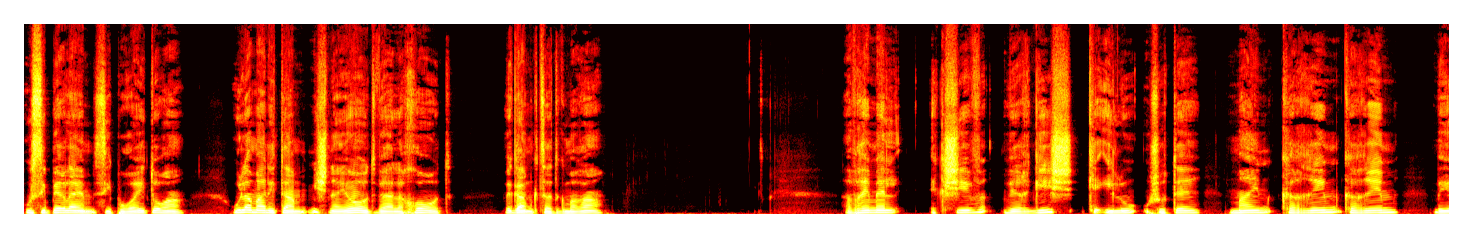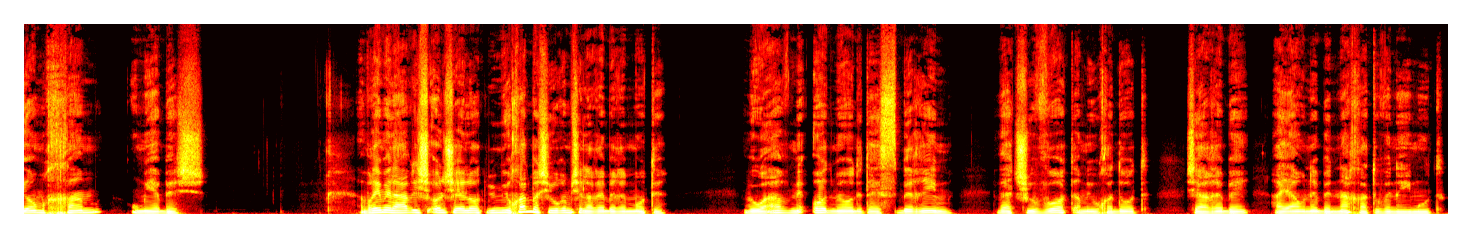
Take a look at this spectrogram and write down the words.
הוא סיפר להם סיפורי תורה. הוא למד איתם משניות והלכות, וגם קצת גמרא. אברהימל הקשיב והרגיש כאילו הוא שותה מים קרים קרים ביום חם ומייבש. אברהימל אהב לשאול שאלות, במיוחד בשיעורים של הרבי רמוטה, והוא אהב מאוד מאוד את ההסברים והתשובות המיוחדות שהרבי היה עונה בנחת ובנעימות.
